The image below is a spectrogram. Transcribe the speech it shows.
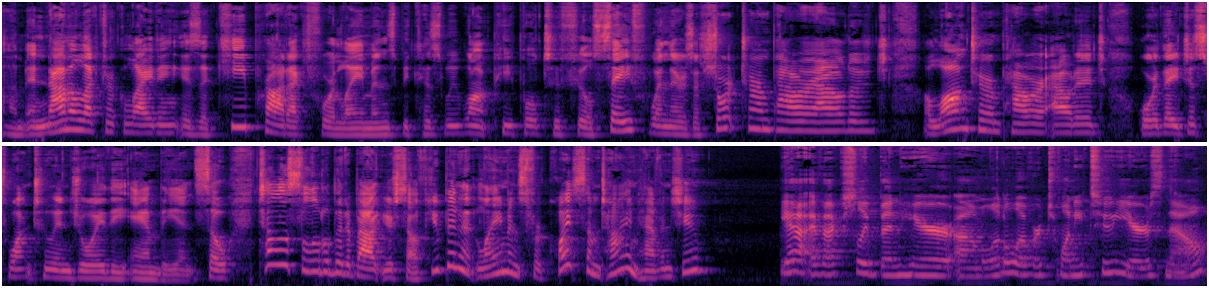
Um, and non electric lighting is a key product for Lehman's because we want people to feel safe when there's a short term power outage, a long term power outage, or they just want to enjoy the ambience. So tell us a little bit about yourself. You've been at Lehman's for quite some time, haven't you? Yeah, I've actually been here um, a little over 22 years now.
